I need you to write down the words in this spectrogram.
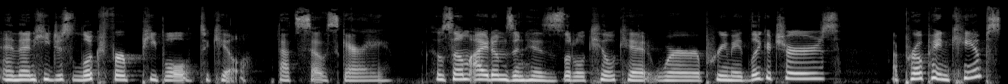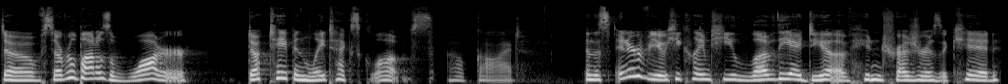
and then he just looked for people to kill. That's so scary. So some items in his little kill kit were pre-made ligatures, a propane camp stove, several bottles of water, duct tape, and latex gloves. Oh god. In this interview, he claimed he loved the idea of hidden treasure as a kid,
